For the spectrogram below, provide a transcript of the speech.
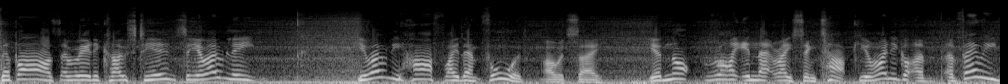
the bars are really close to you, so you're only you're only halfway length forward, I would say you're not right in that racing tuck. You've only got a, a very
